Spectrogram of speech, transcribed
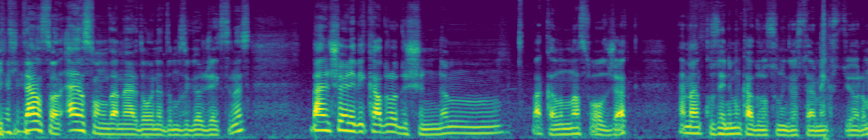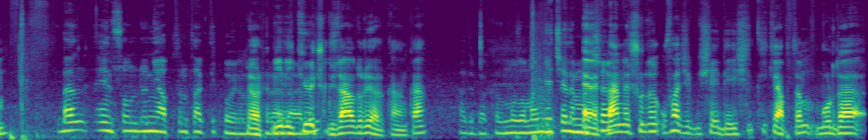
bittikten sonra en sonunda nerede oynadığımızı göreceksiniz. Ben şöyle bir kadro düşündüm. Bakalım nasıl olacak. Hemen kuzenimin kadrosunu göstermek istiyorum. ben en son dün yaptığım taktikle oynamaya 4, karar 1, 2, verdim. 3 güzel duruyor kanka. Hadi bakalım o zaman geçelim maça. Evet ben de şurada ufacık bir şey değişiklik yaptım. Burada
